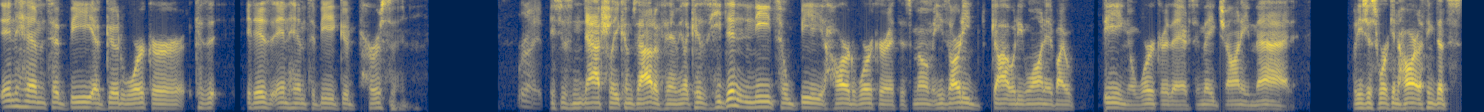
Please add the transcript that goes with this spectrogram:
in him to be a good worker because it, it is in him to be a good person. Right. It just naturally comes out of him. Like cuz he didn't need to be a hard worker at this moment. He's already got what he wanted by being a worker there to make Johnny mad but he's just working hard. I think that's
